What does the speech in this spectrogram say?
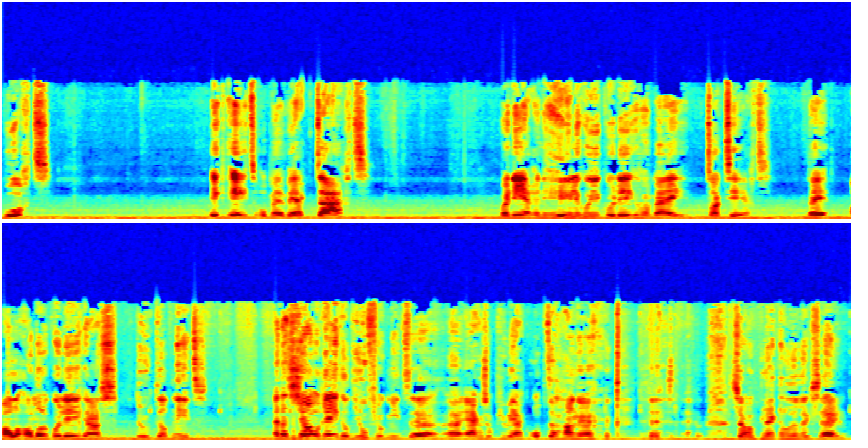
wordt: ik eet op mijn werk taart wanneer een hele goede collega van mij trakteert. Bij alle andere collega's doe ik dat niet. En dat is jouw regel, die hoef je ook niet uh, ergens op je werk op te hangen. Zou ook lekker lullig zijn.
